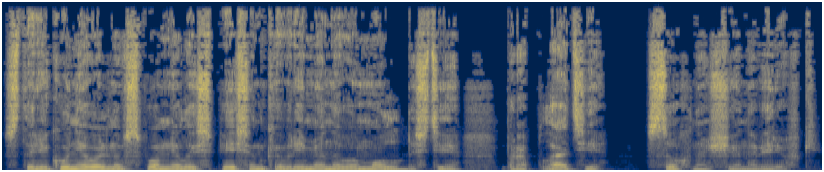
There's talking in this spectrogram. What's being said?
Старику невольно вспомнилась песенка времен его молодости про платье, сохнущее на веревке.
